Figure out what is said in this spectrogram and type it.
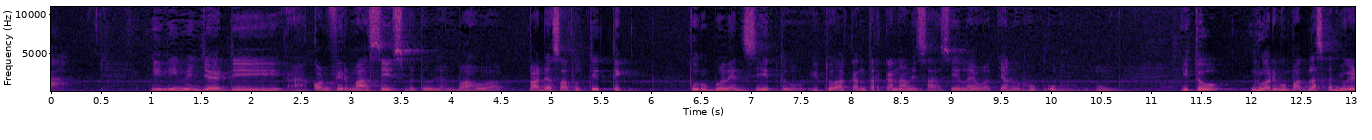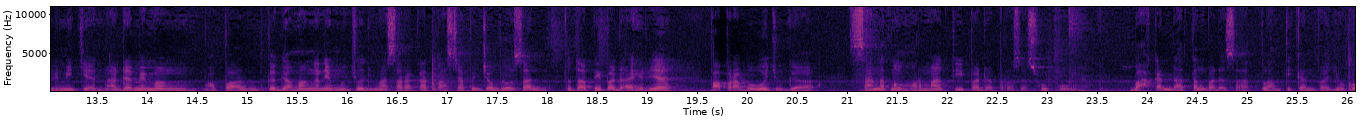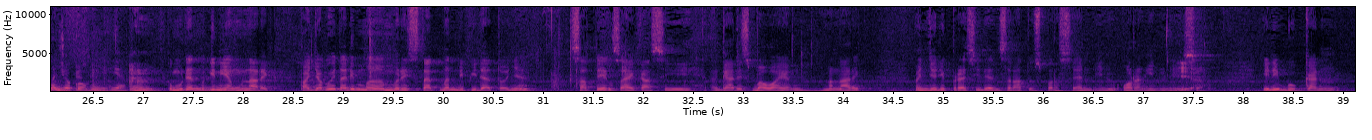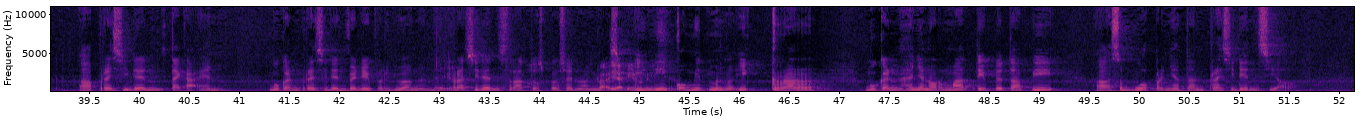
Ini menjadi konfirmasi sebetulnya bahwa pada satu titik turbulensi itu itu akan terkanalisasi lewat jalur hukum. Hmm. Itu 2014 kan juga demikian. Ada memang apa kegamangan yang muncul di masyarakat pasca pencoblosan, tetapi pada akhirnya Pak Prabowo juga sangat menghormati pada proses hukum. Bahkan datang pada saat pelantikan Pak Jokowi. Pak Jokowi, kan? ya. Kemudian begini yang menarik. Pak Jokowi tadi memberi statement di pidatonya. Satu yang saya kasih garis bawah yang menarik. Menjadi presiden 100% orang Indonesia. Iya. Ini bukan uh, presiden TKN. Bukan presiden PDI Perjuangan. Iya. Presiden 100% orang Indonesia. Indonesia. Ini komitmen loh. Ikrar bukan hanya normatif. Tetapi uh, sebuah pernyataan presidensial.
